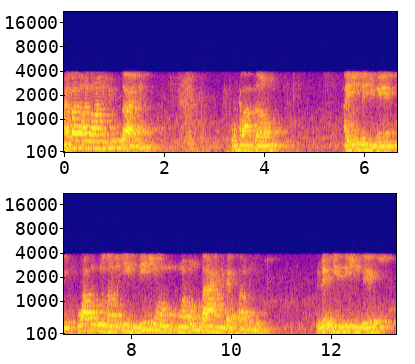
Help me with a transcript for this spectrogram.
Mas para nós há uma dificuldade com relação a este entendimento ou a conclusão de que existe uma, uma vontade universal de Deus. Primeiro, que existe um Deus.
